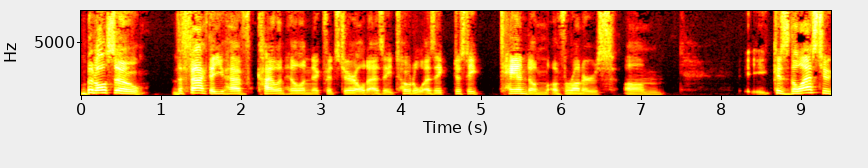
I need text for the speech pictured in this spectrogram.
but also the fact that you have Kylan Hill and Nick Fitzgerald as a total, as a just a tandem of runners. Um, because the last two,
